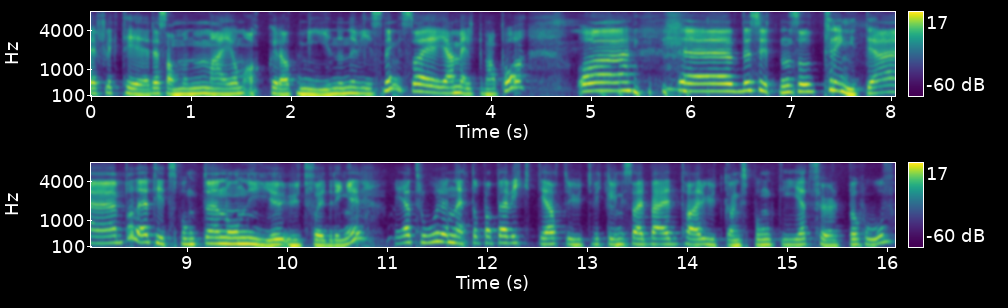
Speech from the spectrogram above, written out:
reflektere sammen med meg om akkurat min undervisning, så jeg meldte meg på. Og eh, dessuten så trengte jeg på det tidspunktet noen nye utfordringer. Jeg tror nettopp at det er viktig at utviklingsarbeid tar utgangspunkt i et følt behov.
